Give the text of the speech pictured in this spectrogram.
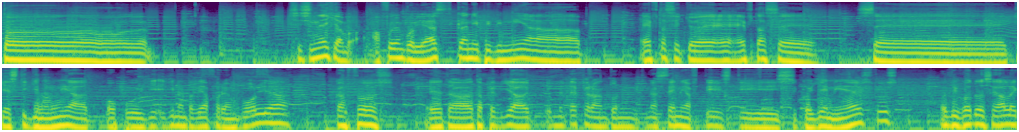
το... Στη συνέχεια, αφού εμβολιάστηκαν, η επιδημία έφτασε και, ε, έφτασε σε... και στην κοινωνία όπου γι- γίναν τα διάφορα εμβόλια καθώς ε, τα, τα παιδιά μετέφεραν τον, την ασθένεια αυτή στις οικογένειές τους οδηγώντας σε άλλα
